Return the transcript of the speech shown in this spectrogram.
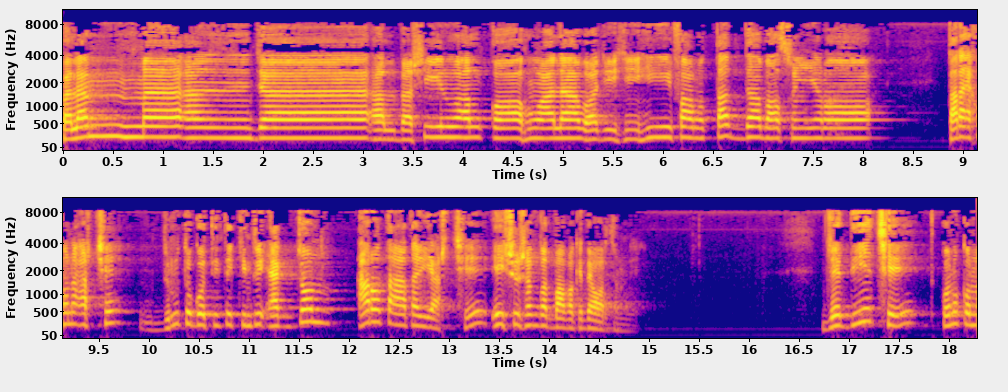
فلما أن جاء البشير ألقاه على وجهه فارتد بصيرا তারা এখন আসছে দ্রুত গতিতে কিন্তু একজন আরো তাড়াতাড়ি আসছে এই সুসংবাদ বাবাকে দেওয়ার জন্য যে দিয়েছে কোন কোন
